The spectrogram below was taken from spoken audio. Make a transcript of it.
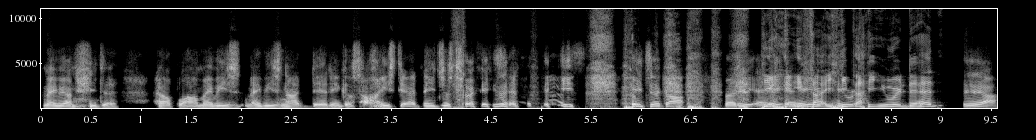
maybe I need to help Lyle. Maybe he's maybe he's not dead." And he goes, "Oh, he's dead." And he just he, said, he took off. But he, he, and he, thought, he, thought you were dead. Yeah.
